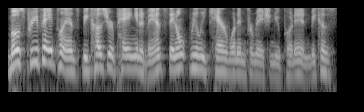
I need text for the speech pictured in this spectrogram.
most prepaid plans, because you're paying in advance, they don't really care what information you put in because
